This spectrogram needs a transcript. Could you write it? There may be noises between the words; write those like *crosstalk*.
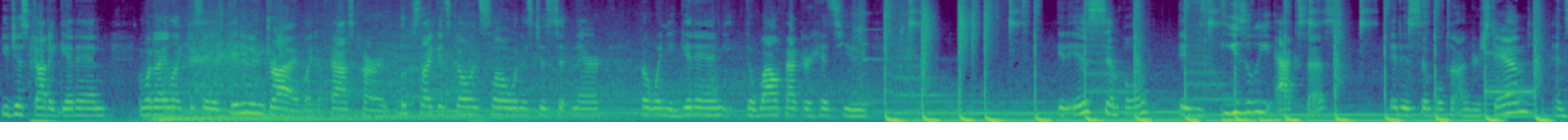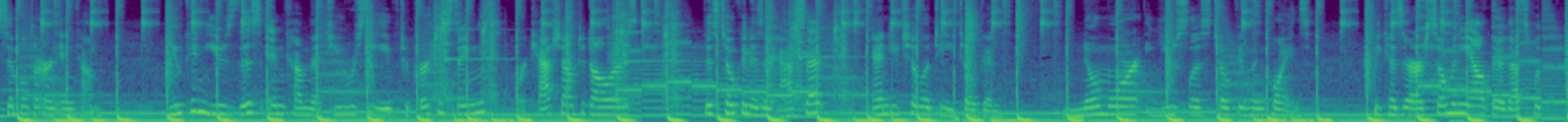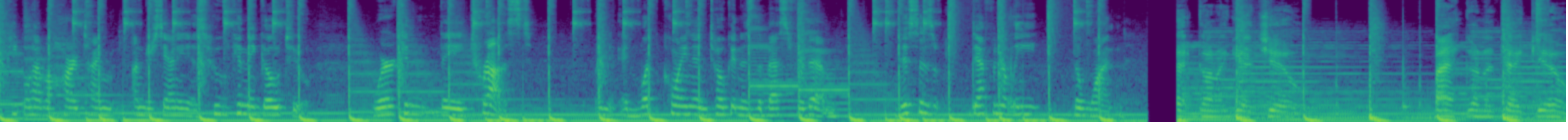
You just got to get in. And what I like to say is get in and drive like a fast car. It looks like it's going slow when it's just sitting there, but when you get in, the wow factor hits you. It is simple, it is easily accessed, it is simple to understand, and simple to earn income. You can use this income that you receive to purchase things or cash out to dollars. This token is an asset and utility token. No more useless tokens and coins because there are so many out there. That's what people have a hard time understanding is who can they go to? Where can they trust? And, and what coin and token is the best for them? This is definitely the one. Gonna get you. Bank gonna take you.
